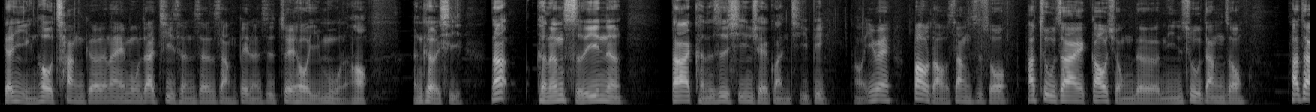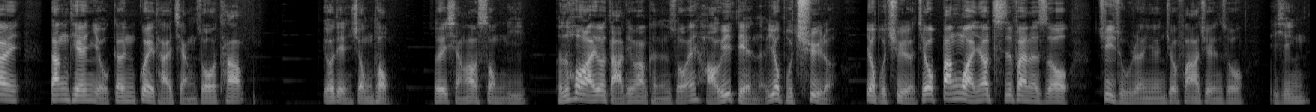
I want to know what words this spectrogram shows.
跟影后唱歌那一幕，在继承身上变成是最后一幕了哈，很可惜。那可能死因呢，大概可能是心血管疾病啊，因为报道上是说他住在高雄的民宿当中，他在当天有跟柜台讲说他有点胸痛。所以想要送医，可是后来又打电话，可能说，哎，好一点了，又不去了，又不去了。结果傍晚要吃饭的时候，剧组人员就发现说，已经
